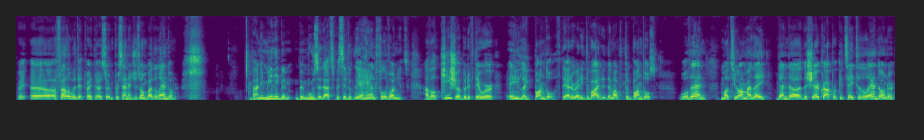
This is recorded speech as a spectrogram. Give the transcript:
right? Uh, a fellow with it, right? A certain percentage is owned by the landowner. Vanimili bemuza, that's specifically a handful of onions. Aval kisha, but if they were a like bundle, if they had already divided them up into bundles, well then, Matzi then the, the sharecropper could say to the landowner,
